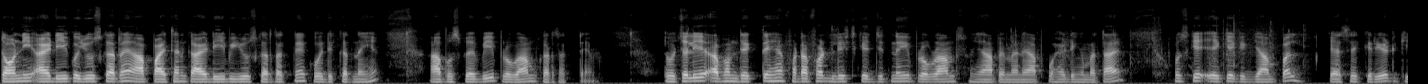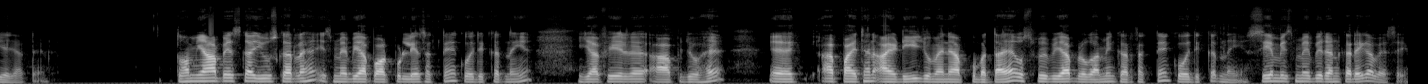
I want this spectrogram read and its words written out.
टॉनी आई को यूज़ कर रहे हैं। आप पाइथन का आईडी भी यूज़ कर सकते हैं, कोई दिक्कत नहीं है। आप उस पर भी प्रोग्राम कर सकते हैं। तो चलिए, अब हम देखते हैं फटाफट लिस्ट के जितने भी प्रोग्राम्स यहाँ पे मैंने आपको हेडिंग बताए, उसके एक एक एग्ज़ाम्पल कैसे क्रिएट किए जाते हैं। तो हम यहाँ पे इसका यूज़ कर रहे हैं। इसमें भी आप आउटपुट ले सकते हैं, कोई दिक्कत नहीं है। या फिर आप जो है पाइथन आईडी जो मैंने आपको बताया, उस पर भी आप प्रोग्रामिंग कर सकते हैं, कोई दिक्कत नहीं है। सेम इसमें भी रन करेगा वैसे ही।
